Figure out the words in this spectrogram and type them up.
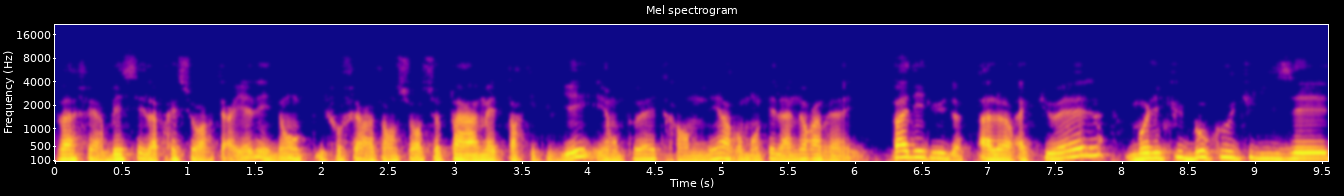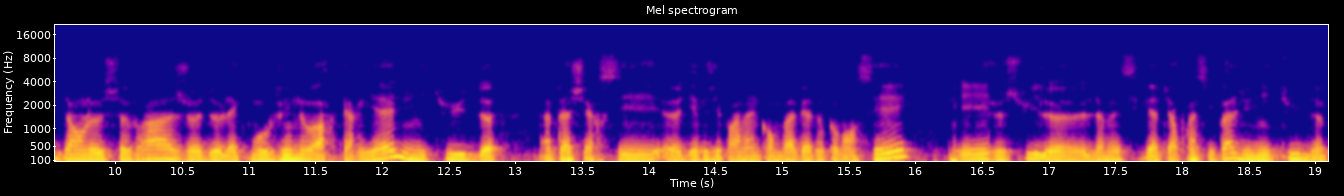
va faire baisser la pression artérielle et donc il faut faire attention à ce paramètre particulier et on peut être emmené à remonter la noradrénaline. Pas d'études à l'heure actuelle, molécule beaucoup utilisée dans le sevrage de l'ECMO véno-artériel, une étude un PHRC euh, dirigée par l'Incombe bientôt commencer et je suis l'investigateur principal d'une étude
